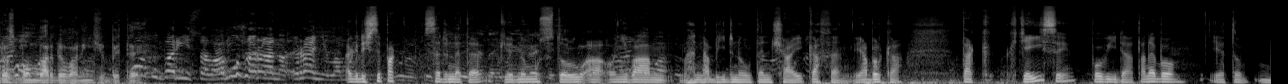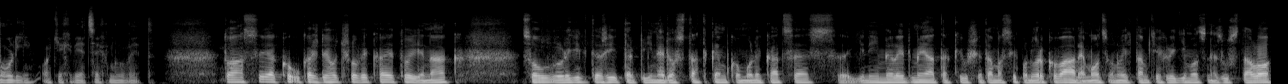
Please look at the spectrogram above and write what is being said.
rozbombardovaných bytech. A když si pak sednete k jednomu stolu a oni vám nabídnou ten čaj, kafe, jablka, tak chtějí si povídat, anebo je to bolí o těch věcech mluvit? To asi jako u každého člověka je to jinak. Jsou lidi, kteří trpí nedostatkem komunikace s jinými lidmi a taky už je tam asi podvorková nemoc, ono jich tam těch lidí moc nezůstalo.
